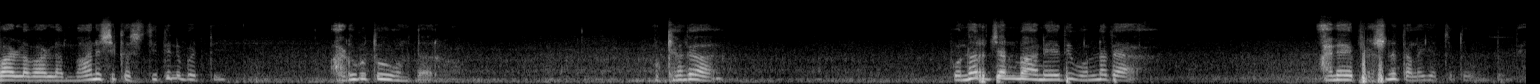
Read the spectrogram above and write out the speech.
వాళ్ళ వాళ్ళ మానసిక స్థితిని బట్టి అడుగుతూ ఉంటారు. ముఖ్యంగా పునర్జన్మ అనేది ఉన్నదా అనే ప్రశ్న తల ఎత్తుతూ ఉంటుంది.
